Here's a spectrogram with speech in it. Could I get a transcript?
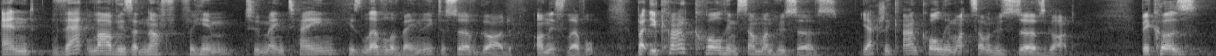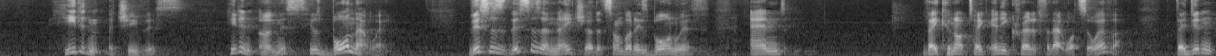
And that love is enough for him to maintain his level of Beinoni, to serve God on this level. But you can't call him someone who serves. You actually can't call him someone who serves God. Because he didn't achieve this. He didn't earn this. He was born that way. This is, this is a nature that somebody is born with. And they cannot take any credit for that whatsoever. They didn't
